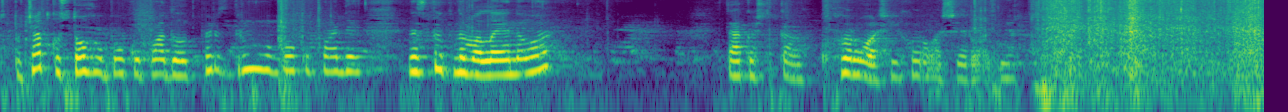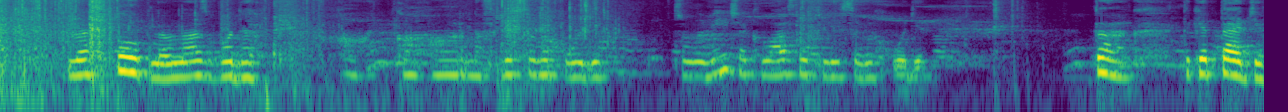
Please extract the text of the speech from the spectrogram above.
Спочатку з того боку падало, тепер з другого боку падає. Наступна малинова. Також така хороший, хороший розмір. Наступна у нас буде О, яка гарна флісова худі. Чоловіча, класна флісова худі. Так, таке теді.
